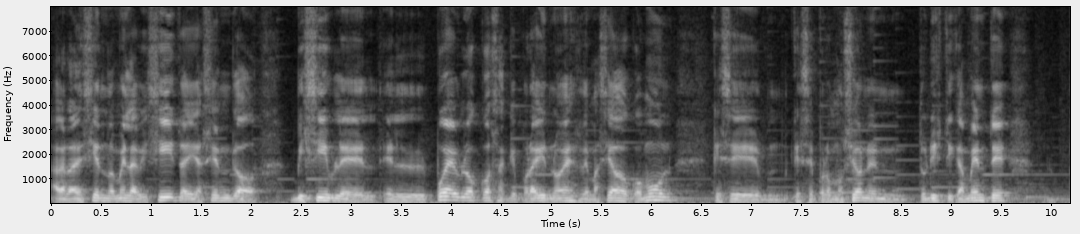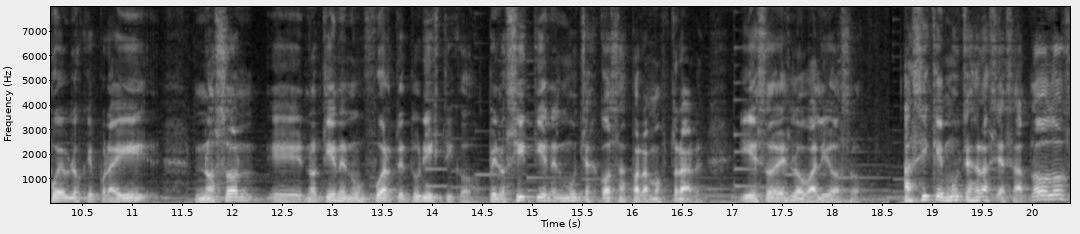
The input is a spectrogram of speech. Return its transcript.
agradeciéndome la visita y haciendo visible el, pueblo, cosa que por ahí no es demasiado común, que se, que se promocionen turísticamente pueblos que por ahí no son, eh, no tienen un fuerte turístico, pero sí tienen muchas cosas para mostrar y eso es lo valioso. Así que muchas gracias a todos,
